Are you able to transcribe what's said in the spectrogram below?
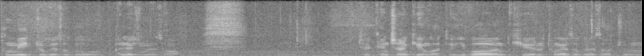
북미 쪽에서도 알려지면서 되게 괜찮은 기회인 것 같아요. 이번 기회를 통해서 그래서 좀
